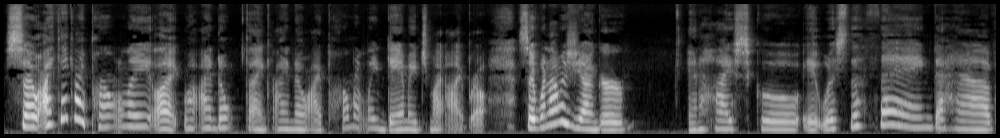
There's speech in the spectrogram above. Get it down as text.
So I think I permanently, like, well, I don't think, I know I permanently damaged my eyebrow. So when I was younger, in high school, it was the thing to have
